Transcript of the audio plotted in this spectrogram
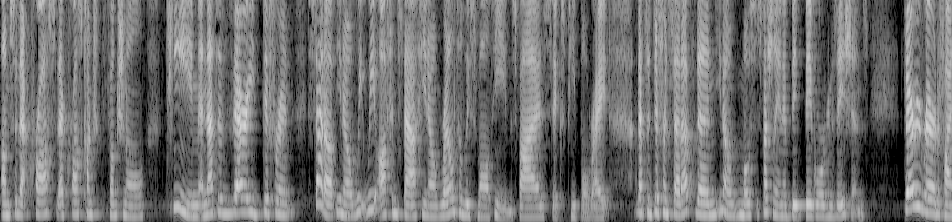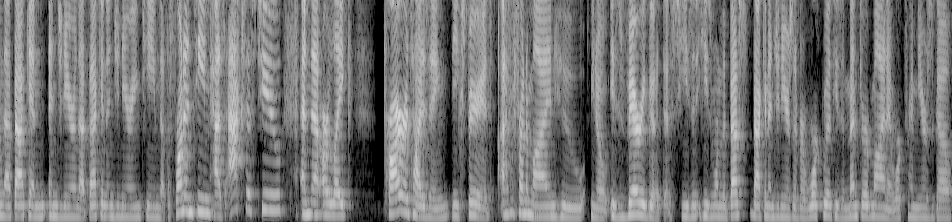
Um, so that cross, that cross functional team and that's a very different setup. You know we, we often staff you know relatively small teams five six people right? That's a different setup than you know most especially in a big big organizations. Very rare to find that back end engineer and that back end engineering team that the front end team has access to and that are like prioritizing the experience. I have a friend of mine who, you know, is very good at this. He's he's one of the best backend engineers I've ever worked with. He's a mentor of mine. I worked for him years ago,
